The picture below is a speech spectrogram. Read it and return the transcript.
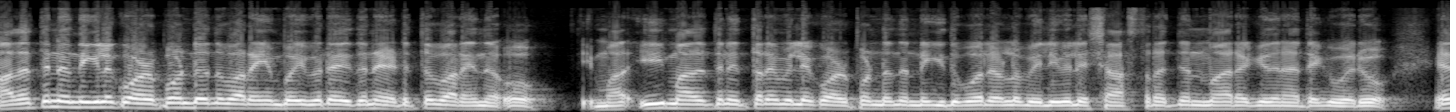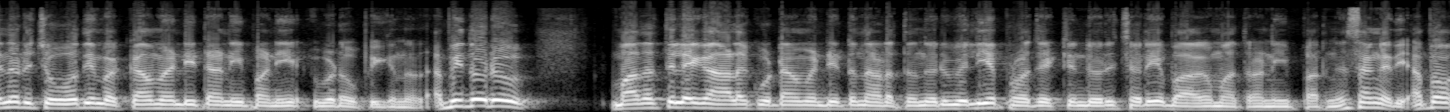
മതത്തിന് എന്തെങ്കിലും കുഴപ്പമുണ്ടെന്ന് പറയുമ്പോൾ ഇവരെ ഇതിനെ എടുത്ത് പറയുന്നത് ഓ ഈ മതത്തിന് ഇത്രയും വലിയ കുഴപ്പമുണ്ടെന്നുണ്ടെങ്കിൽ ഇതുപോലെയുള്ള വലിയ വലിയ ശാസ്ത്രജ്ഞന്മാരൊക്കെ ഇതിനകത്തേക്ക് വരുമോ എന്നൊരു ചോദ്യം വെക്കാൻ വേണ്ടിയിട്ടാണ് ഈ പണി ഇവിടെ ഒപ്പിക്കുന്നത്. അപ്പൊ ഇതൊരു മതത്തിലേക്ക് ആളെ കൂട്ടാൻ വേണ്ടിയിട്ട് നടത്തുന്ന ഒരു വലിയ പ്രോജക്റ്റിന്റെ ഒരു ചെറിയ ഭാഗം മാത്രമാണ് ഈ പറഞ്ഞ സംഗതി. അപ്പോൾ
